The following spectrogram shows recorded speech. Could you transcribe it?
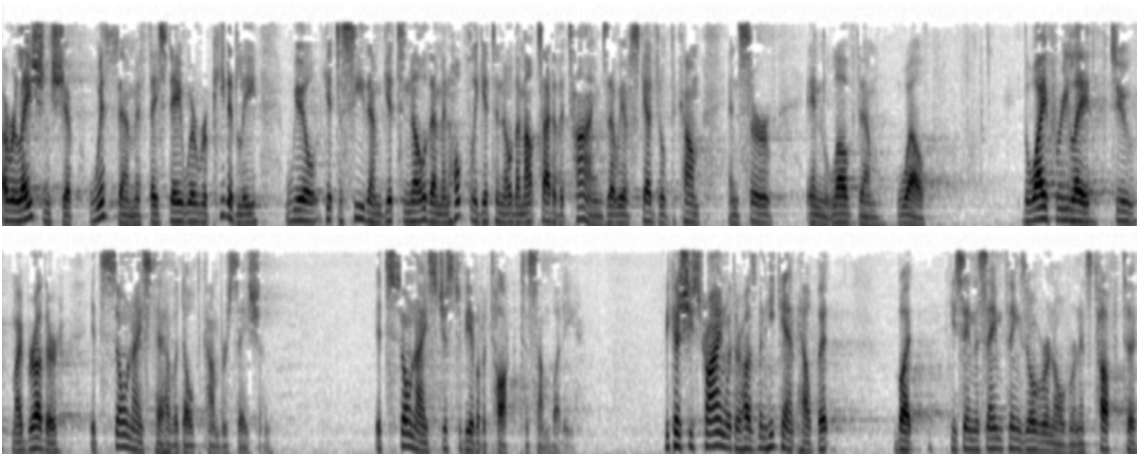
a relationship with them if they stay where repeatedly we'll get to see them, get to know them, and hopefully get to know them outside of the times that we have scheduled to come and serve and love them well. The wife relayed to my brother, It's so nice to have adult conversation. It's so nice just to be able to talk to somebody. Because she's trying with her husband, he can't help it, but he's saying the same things over and over, and it's tough to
